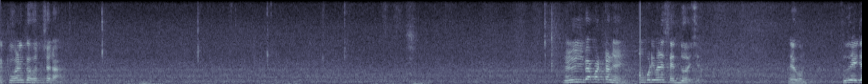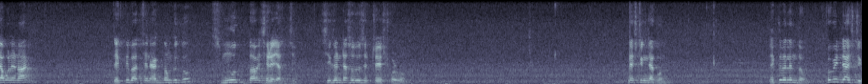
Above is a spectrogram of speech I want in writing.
একটুখানি তো হচ্ছে না। ব্যাপারটা নেই। কম পরিমাণে সেদ্ধ হয়েছে। দেখুন, শুধু এইটা বলে নয়, দেখতে পাচ্ছেন একদম কিন্তু স্মুথভাবে ছেড়ে যাচ্ছে। চিকেনটা শুধু সে টেস্ট করব। টেস্টিং দেখুন। দেখতে পেলেন তো? খুব ইন্টারেস্টিং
